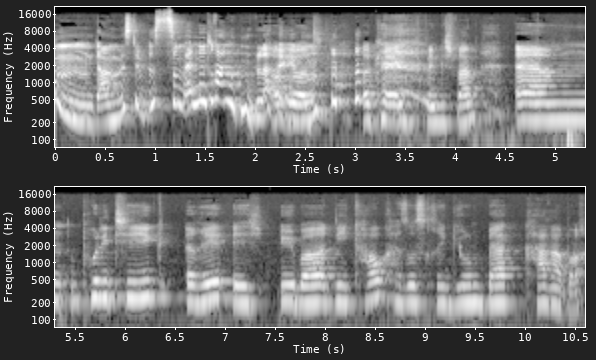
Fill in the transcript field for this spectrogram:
Hm, da müsst ihr bis zum Ende Oh dranbleiben. Gott. Okay, ich bin gespannt. Ähm, Politik rede ich über die Kaukasusregion Bergkarabach.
